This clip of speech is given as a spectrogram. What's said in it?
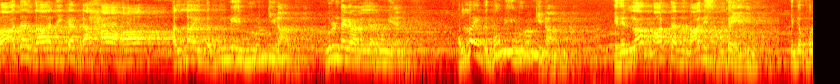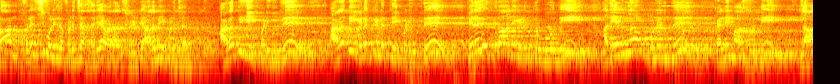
பாத தாலிக தஹாஹா. அல்லாஹ் இந்த பூமியை உருட்டினான். உருண்டங்கிறான் அல்ல பூமியை. அல்லாஹ் இந்த பூமியை உருட்டினான். இதெல்லாம் பார்த்த அந்த மாரிஸ் புகை இந்த குரான் பிரெஞ்சு மொழியில் படித்தா சரியாக வராதுன்னு சொல்லிட்டு அரபியை படித்தார் அரபியை படித்து அரபி இலக்கணத்தை படித்து பிறகு குரானை எடுத்து ஓதி அதையெல்லாம் உணர்ந்து கலிமா சொல்லி லா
